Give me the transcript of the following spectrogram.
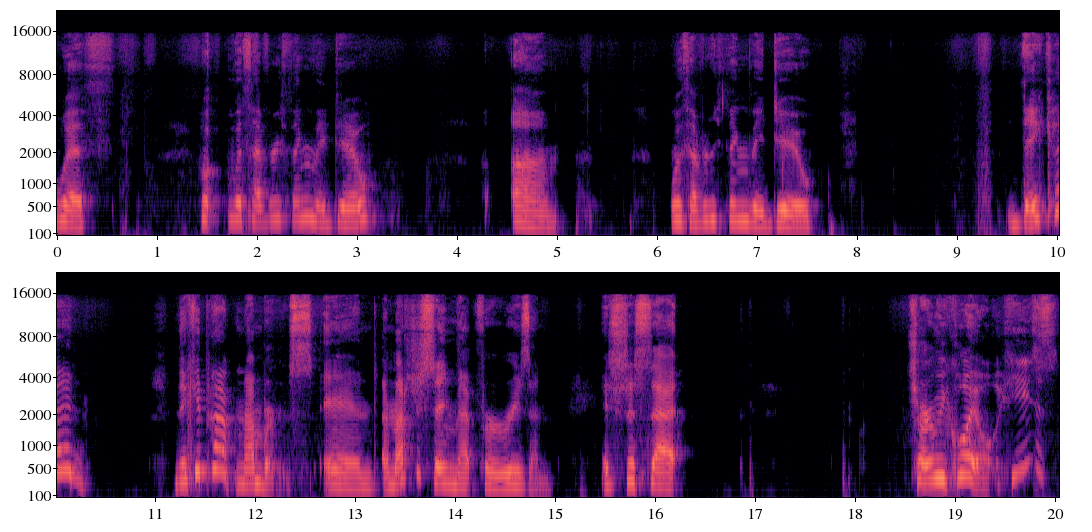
with with everything they do, um, with everything they do, they could they could put up numbers, and I'm not just saying that for a reason. It's just that Charlie Coyle, he's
